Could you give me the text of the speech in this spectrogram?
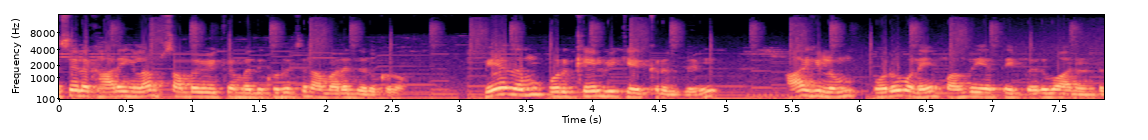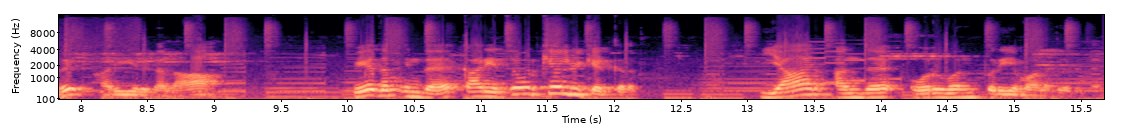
சில காரியங்களாம் சம்பவிக்கும் இது குறித்து நாம் அறிந்திருக்கிறோம். வேதம் ஒரு கேள்வி கேட்கிறது ஆகிலும் ஒருவனே பந்தயத்தை பெறுவான் என்று அறியீர்களா வேதம் இந்த காரியத்தில் ஒரு கேள்வி கேட்கிறது. யார் அந்த ஒருவன் பிரியமானது? இல்லை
